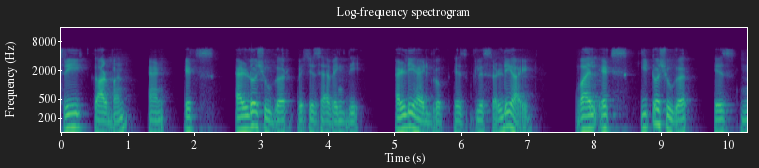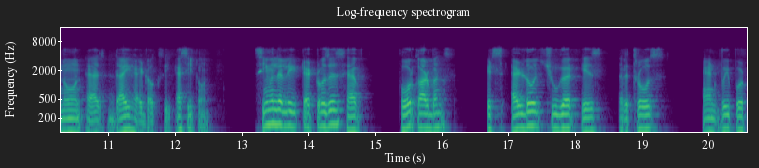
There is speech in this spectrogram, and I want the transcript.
3 carbon and its aldo sugar which is having the aldehyde group is glyceraldehyde while its keto sugar is known as dihydroxyacetone. Similarly, tetroses have 4 carbons. Its aldol sugar is erythrose and we put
